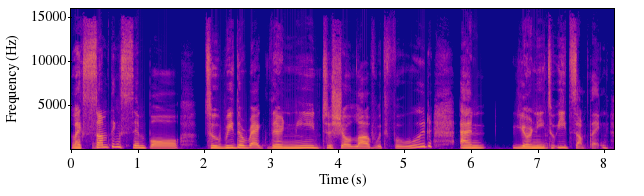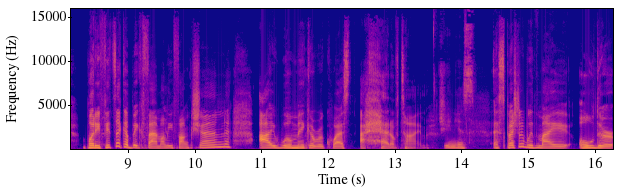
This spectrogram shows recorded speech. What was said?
Like something simple to redirect their need to show love with food and your need to eat something. But if it's like a big family function, I will make a request ahead of time. Genius. Especially with my older,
